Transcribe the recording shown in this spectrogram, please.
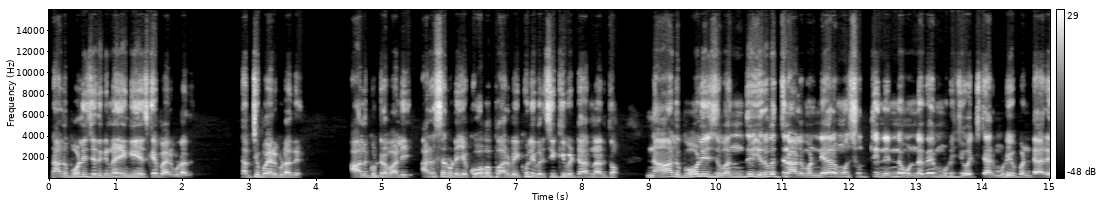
நாலு போலீஸ் எதுக்குன்னா எங்கேயும் எஸ்கேப் ஆயிடக்கூடாது தப்பிச்சு போயிடக்கூடாது ஆள் குற்றவாளி. அரசருடைய கோப பார்வைக்குள் இவர் சிக்கிவிட்டார்னு அர்த்தம். நாலு போலீஸ் வந்து இருபத்தி நாலு மணி நேரமும் சுற்றி நின்ன உன்னவே முடிச்சு வச்சுட்டார் முடிவு பண்ணிட்டாரு.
